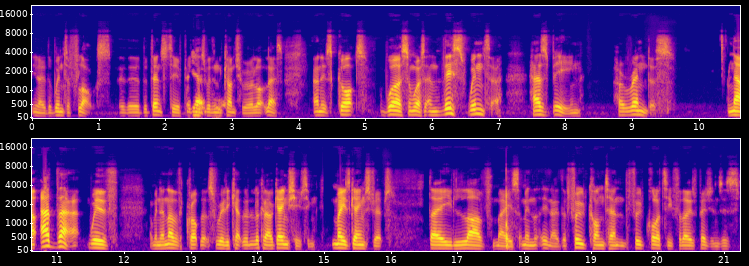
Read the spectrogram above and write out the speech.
you know the winter flocks. The, the density of pigeons yeah. within the country were a lot less. And it's got worse and worse. And this winter has been horrendous. Now add that with i mean another crop that's really kept look at our game shooting. Maize game strips. They love maize. I mean you know the food content the food quality for those pigeons is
